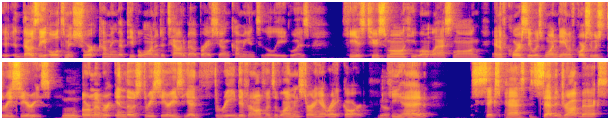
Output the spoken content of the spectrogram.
it, that was the ultimate shortcoming that people wanted to tout about Bryce Young coming into the league was he is too small. He won't last long. And of course, it was one game. Of course, it was three series. Mm. But remember, in those three series, he had three different offensive linemen starting at right guard. He had six pass, seven dropbacks,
